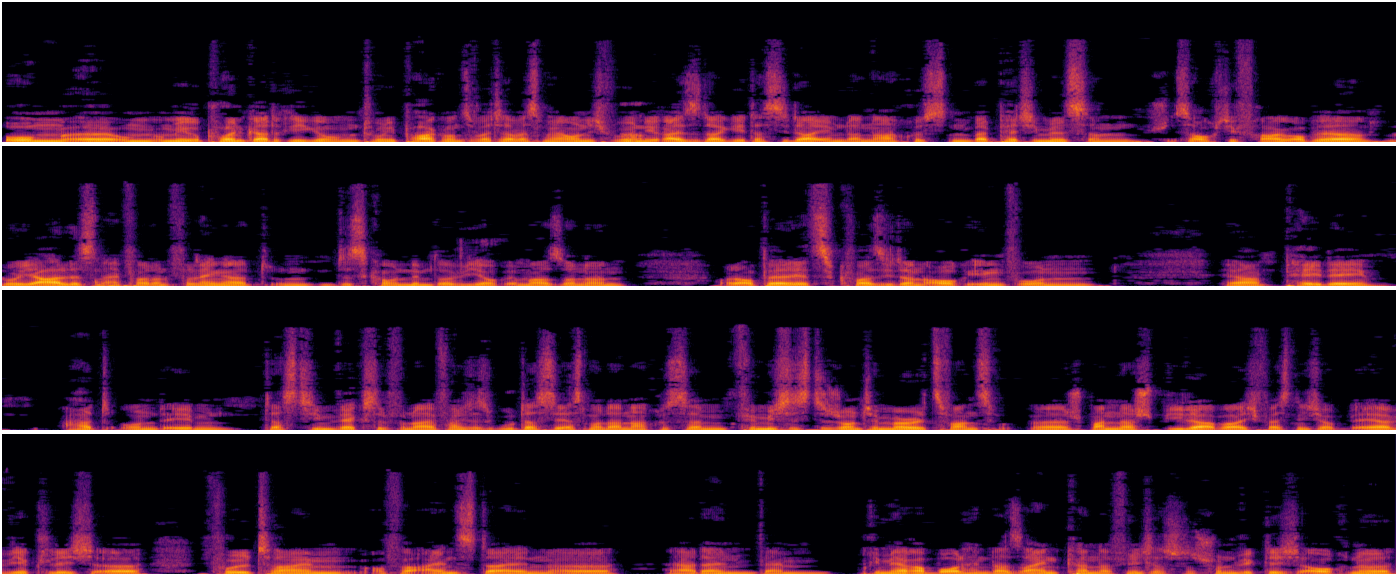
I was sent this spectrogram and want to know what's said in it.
um, äh, um, um ihre Point Guard Riege, um Tony Parker und so weiter, weiß man ja auch nicht, wohin ja. die Reise da geht, dass sie da eben dann nachrüsten. Bei Patty Mills dann ist auch die Frage, ob er loyal ist und einfach dann verlängert und einen Discount nimmt oder wie auch immer, sondern oder ob er jetzt quasi dann auch irgendwo ein ja, Payday hat und eben das Team wechselt. Von daher fand ich das gut, dass sie erstmal danach haben. Für mich ist DeJounte Murray zwar ein äh, spannender Spieler, aber ich weiß nicht, ob er wirklich äh, Fulltime auf 1 dein, äh, ja, dein, dein primärer Ballhändler sein kann. Da finde ich das schon wirklich auch eine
